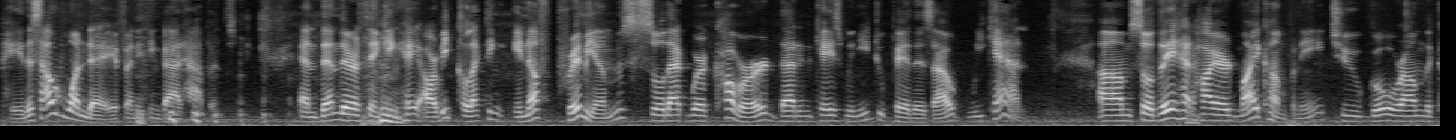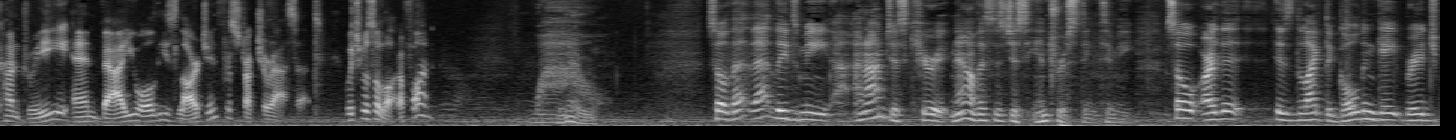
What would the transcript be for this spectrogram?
pay this out one day if anything bad happens. And then they're thinking, hey, are we collecting enough premiums so that we're covered that in case we need to pay this out, we can? Um, so they had hired my company to go around the country and value all these large infrastructure assets, which was a lot of fun. Wow. So that that leads me, and I'm just curious. Now this is just interesting to me. So are the is like the Golden Gate Bridge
